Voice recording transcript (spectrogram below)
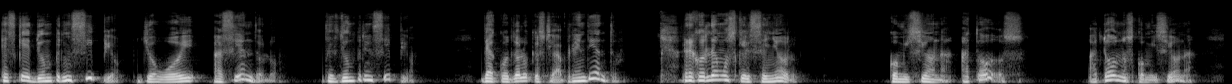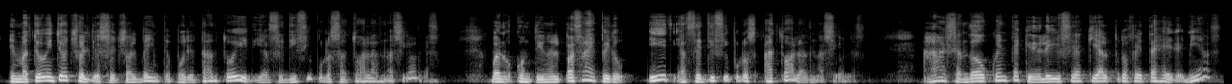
Es que de un principio yo voy haciéndolo, desde un principio, de acuerdo a lo que estoy aprendiendo. Recordemos que el Señor comisiona a todos. A todos nos comisiona. En Mateo 28, el 18 al 20, por lo tanto, id y hacer discípulos a todas las naciones. Bueno, continúa el pasaje, pero id y hacer discípulos a todas las naciones. Ah, ¿se han dado cuenta que yo le dice aquí al profeta Jeremías?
